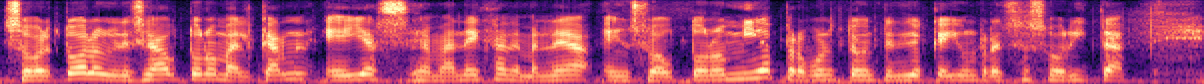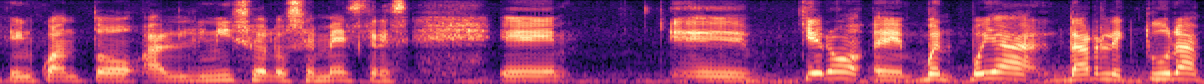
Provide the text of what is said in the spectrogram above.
sobre todo la Universidad Autónoma del Carmen, ellas se manejan de manera en su autonomía, pero bueno, tengo entendido que hay un receso ahorita en cuanto al inicio de los semestres. Eh, eh, quiero, eh, bueno, voy a dar lectura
